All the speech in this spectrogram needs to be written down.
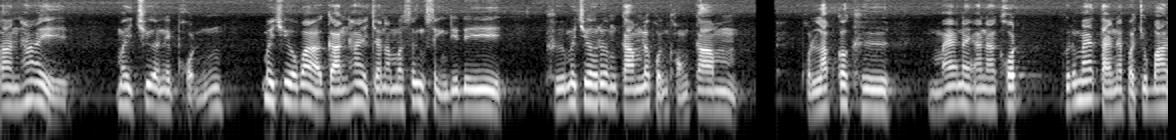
การให้ ไม่เชื่อในผล ไม่เชื่อว่าการให้จะนำมาซึ่งสิ่งดีๆ คือไม่เชื่อเรื่องกรรมและผลของกรรม ผลลัพธ์ก็คือแม้ในอนาคตหรือแม้แต่ในปัจจุบัน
